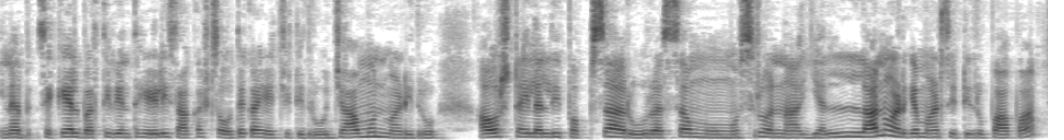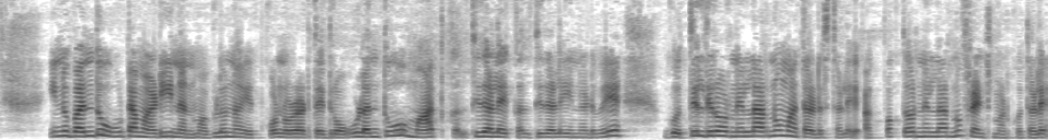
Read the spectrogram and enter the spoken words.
ಇನ್ನು ಸೆಕೆಯಲ್ಲಿ ಬರ್ತೀವಿ ಅಂತ ಹೇಳಿ ಸಾಕಷ್ಟು ಸೌತೆಕಾಯಿ ಹೆಚ್ಚಿಟ್ಟಿದ್ರು, ಜಾಮೂನ್ ಮಾಡಿದರು. ಅವ್ರ ಸ್ಟೈಲಲ್ಲಿ ಪಪ್ಸಾರು ರಸಮ್ಮು ಮೊಸರು ಅನ್ನ ಎಲ್ಲನೂ ಅಡುಗೆ ಮಾಡಿಸಿಟ್ಟಿದ್ರು ಪಾಪ. ಇನ್ನು ಬಂದು ಊಟ ಮಾಡಿ ನನ್ನ ಮಗಳನ್ನ ಎತ್ಕೊಂಡು ಓಡಾಡ್ತಾ ಇದ್ರು. ಅವಳಂತೂ ಮಾತು ಕಲ್ತಿದ್ದಾಳೆ ಕಲ್ತಿದ್ದಾಳೆ ಈ ನಡುವೆ. ಗೊತ್ತಿಲ್ದಿರೋರ್ನೆಲ್ಲಾರನೂ ಮಾತಾಡಿಸ್ತಾಳೆ ಅಕ್ಕಪಕ್ಕದವ್ರನ್ನೆಲ್ಲಾರನೂ ಫ್ರೆಂಡ್ಸ್ ಮಾಡ್ಕೋತಾಳೆ.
